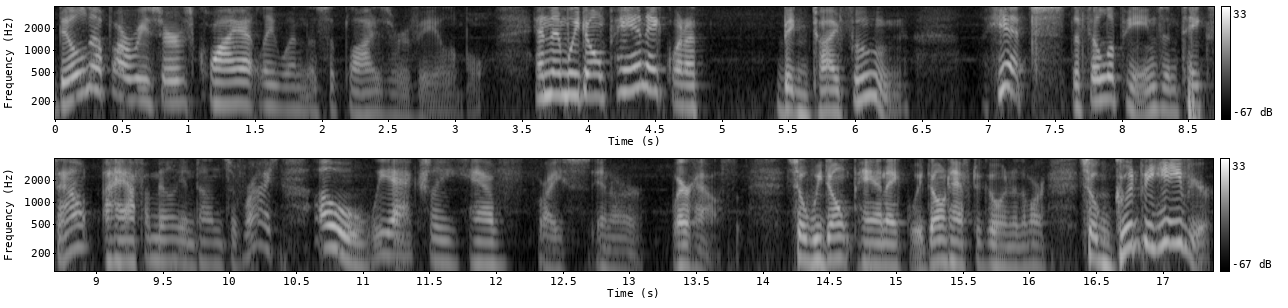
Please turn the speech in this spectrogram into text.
build up our reserves quietly when the supplies are available. And then we don't panic when a big typhoon hits the Philippines and takes out a half a million tons of rice. Oh, we actually have rice in our warehouse. So we don't panic, we don't have to go into the market. So good behavior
